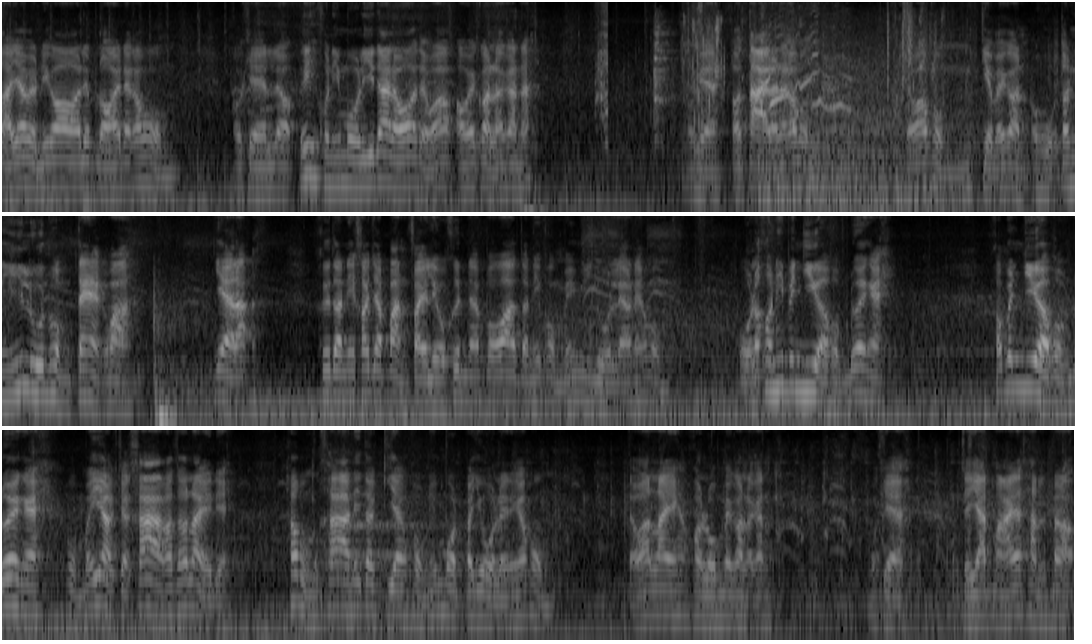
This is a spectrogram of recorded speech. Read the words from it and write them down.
ตายยากแบบนี้ก็เรียบร้อยนะครับผม โอเคแล้วเอ้ยคนนี้โมลีได้แล้วแต่ว่าเอาไว้ก่อนแล้วกันนะ โอเคเขาตายแล้วนะครับผม แต่ว่าผมเก็บไว้ก่อน โอ้โห ตอนนี้รูนผมแตกว่ะ แย่ละ คือตอนนี้เขาจะปั่นไฟเร็วขึ้นนะ เพราะว่าตอนนี้ผมไม่มีรูนแล้วนะครับผม โอ้แล้วคนนี้เป็นเหยื่อผมด้วยไง เขาเป็นเหยื่อผมด้วยไง ผมไม่อยากจะฆ่าเขาเท่าไหร่เดียถ้าผมฆ่านี่ตะเกียงผมนี่หมดประโยชน์เลยนะครับผม แต่ว่าไล่เขาล้มไปก่อนแล้วกัน โอเคผม จะยัดไม้ทันเปล่า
